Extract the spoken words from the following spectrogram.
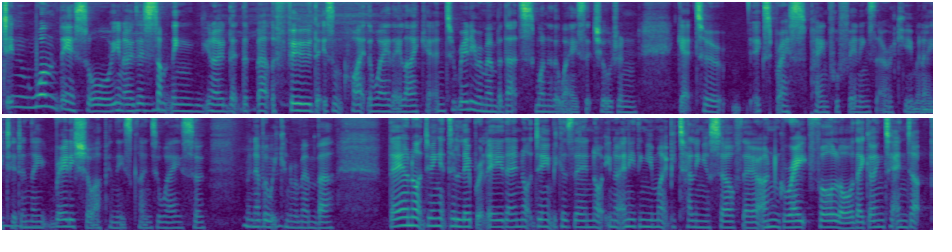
didn't want this," or you know, mm. there's something you know that, that, about the food that isn't quite the way they like it, and to really remember that's one of the ways that children get to express painful feelings that are accumulated, mm. and they really show up in these kinds of ways. So, whenever we mm. can remember they are not doing it deliberately. They're not doing it because they're not, you know, anything you might be telling yourself. They're ungrateful or they're going to end up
